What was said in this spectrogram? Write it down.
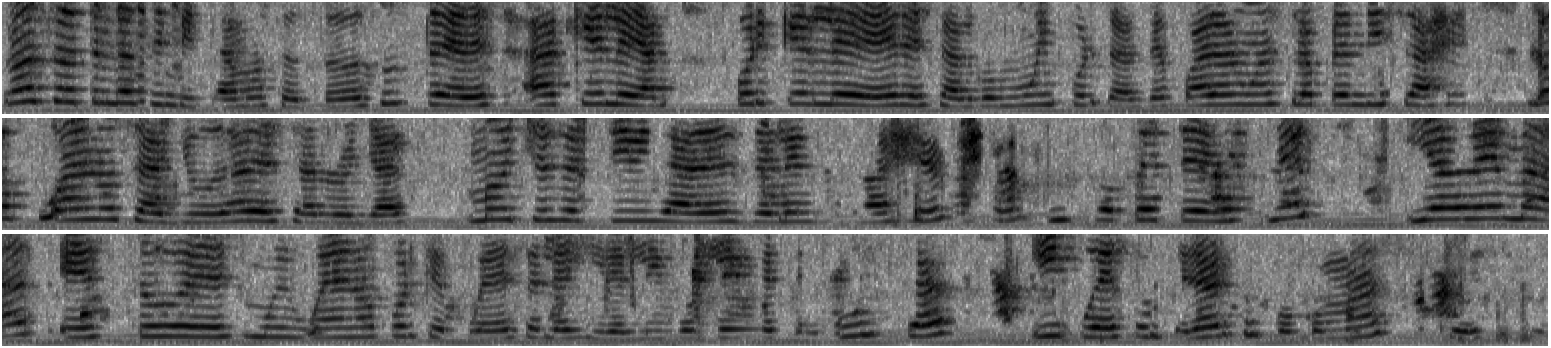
Nosotros los invitamos a todos ustedes a que lean porque leer es algo muy importante para nuestro aprendizaje, lo cual nos ayuda a desarrollar muchas actividades de lenguaje y competencias y además esto es muy bueno porque puedes elegir el libro que te gusta y puedes enterarte un poco más de.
